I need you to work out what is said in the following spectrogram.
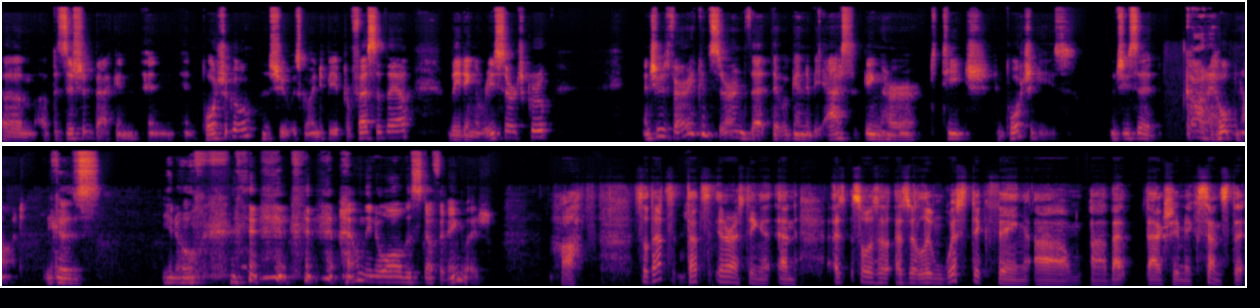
um, a position back in, in, in Portugal. She was going to be a professor there, leading a research group. And she was very concerned that they were going to be asking her to teach in Portuguese. And she said, God, I hope not, because, you know, I only know all this stuff in English. Ha. So that's that's interesting, and as, so as a, as a linguistic thing, um, uh, that that actually makes sense. That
